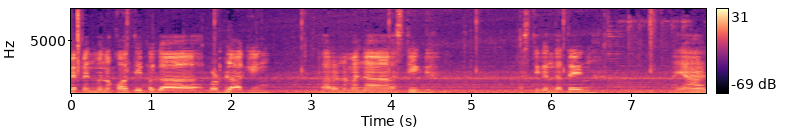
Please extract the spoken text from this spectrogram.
bebend mo ng konti pag uh, for vlogging para naman na uh, astig. Astig ang dating ayan.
